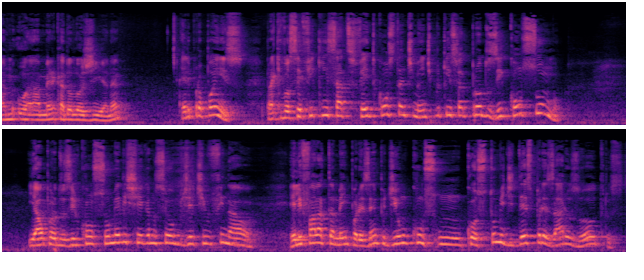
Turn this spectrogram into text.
A, a mercadologia, né? Ele propõe isso para que você fique insatisfeito constantemente, porque isso é produzir consumo. E ao produzir consumo, ele chega no seu objetivo final. Ele fala também, por exemplo, de um, um costume de desprezar os outros,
